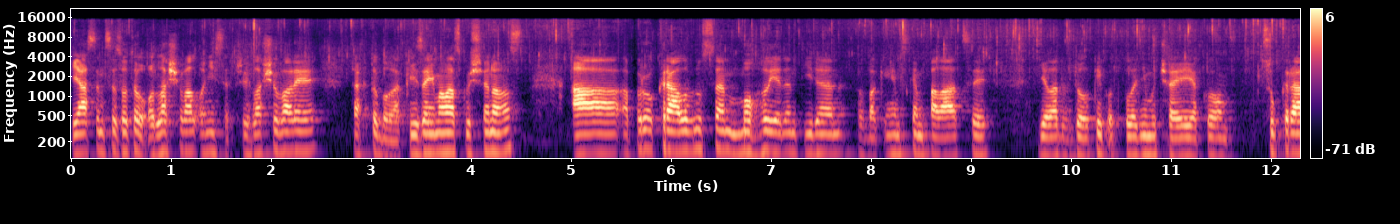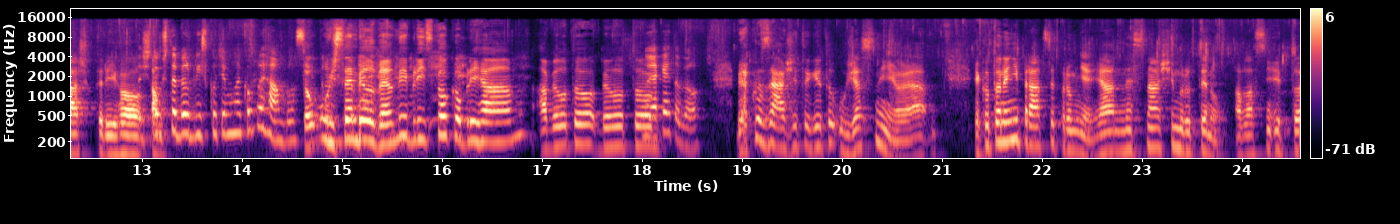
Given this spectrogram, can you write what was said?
Já jsem se z hotelu odlašoval, oni se přihlašovali, tak to byla takový zajímavá zkušenost. A, pro královnu jsem mohl jeden týden v Buckinghamském paláci dělat vdolky k odpolednímu čaji jako cukrář, který ho... Takže tam... to už jste byl blízko těmhle koblihám vlastně. To už jsem byl velmi blízko koblihám a bylo to... Bylo to... No jaké to bylo? Jako zážitek je to úžasný. Jo. Já, jako to není práce pro mě. Já nesnáším rutinu. A vlastně i to,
